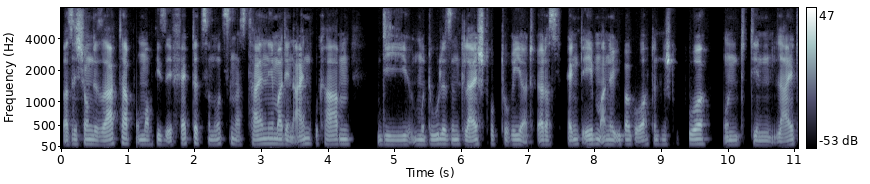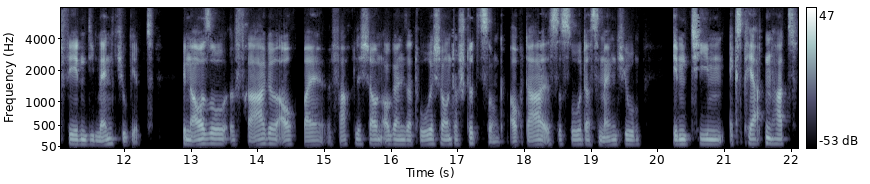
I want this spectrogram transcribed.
was ich schon gesagt habe, um auch diese Effekte zu nutzen, dass Teilnehmer den Eindruck haben, die Module sind gleich strukturiert. Ja, das hängt eben an der übergeordneten Struktur und den Leitfäden, die MenQ gibt. Genauso äh, Frage auch bei fachlicher und organisatorischer Unterstützung. Auch da ist es so, dass MenQ im Team Experten hat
